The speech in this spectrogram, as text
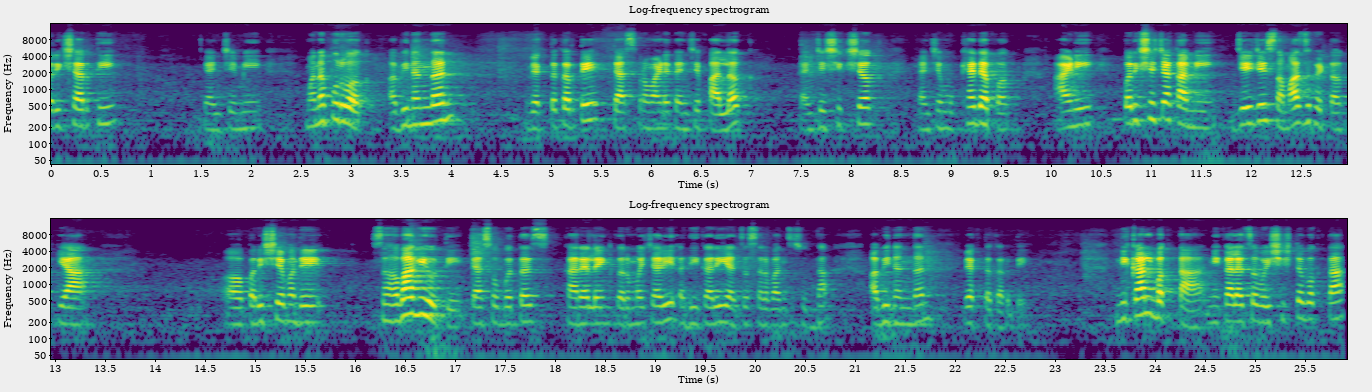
परीक्षार्थी यांचे मी मनपूर्वक अभिनंदन व्यक्त करते. त्याचप्रमाणे त्यांचे पालक त्यांचे शिक्षक त्यांचे मुख्याध्यापक आणि परीक्षेच्या कामी जे जे समाज घटक या परीक्षेमध्ये सहभागी होते त्यासोबतच कार्यालयीन कर्मचारी अधिकारी यांचं सर्वांचंसुद्धा अभिनंदन व्यक्त करते. निकाल बघता निकालाचं वैशिष्ट्य बघता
